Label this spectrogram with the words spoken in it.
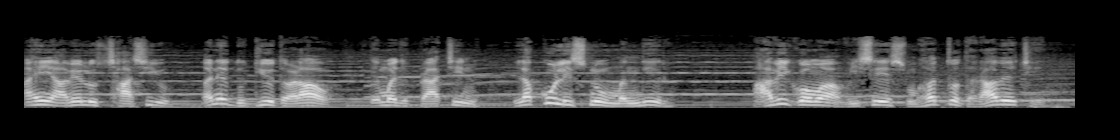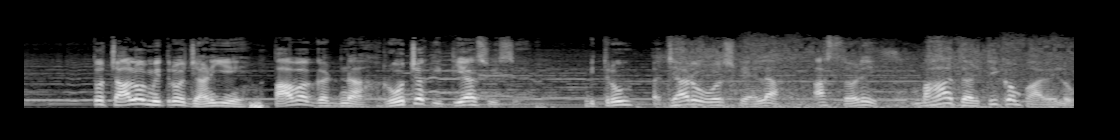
અહીં આવેલું છાસિયું અને દૂધિયું તળાવ તેમજ પ્રાચીન લકુલિસનું મંદિર ભાવિકોમાં વિશેષ મહત્વ ધરાવે છે. તો ચાલો મિત્રો જાણીએ પાવાગઢના રોચક ઇતિહાસ વિશે. મિત્રો, હજારો વર્ષ પહેલા આ સ્થળે મહાધરતીકંપ આવેલો.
